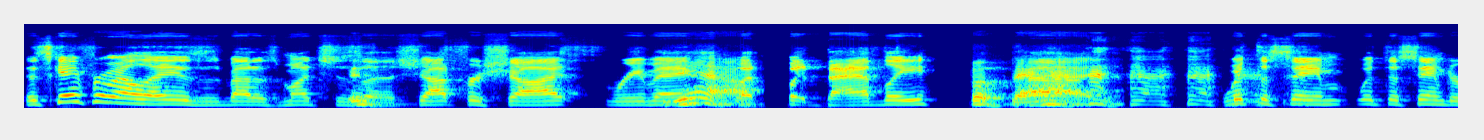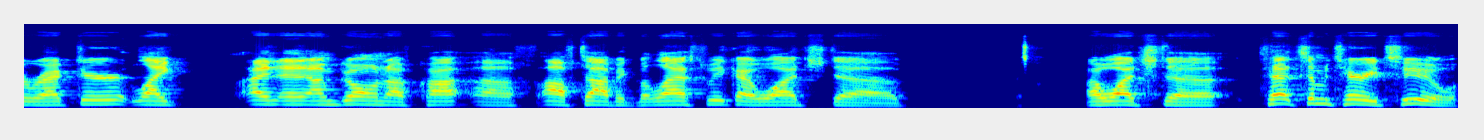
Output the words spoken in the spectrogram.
Escape from LA is about as much as a shot for shot remake, Yeah. but but badly but bad. with the same with the same director. Like I I'm going off co- uh, off topic, but last week I watched uh, I watched uh Pet Sematary 2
